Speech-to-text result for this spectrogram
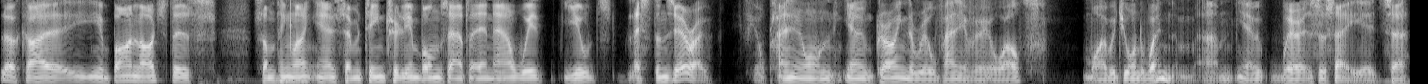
look, I, you know, by and large, there's something like, you know, 17 trillion bonds out there now with yields less than zero. If you're planning on, you know, growing the real value of your wealth, why would you want to own them? Um, you know, whereas I say, it's a,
